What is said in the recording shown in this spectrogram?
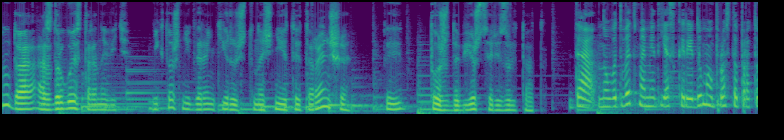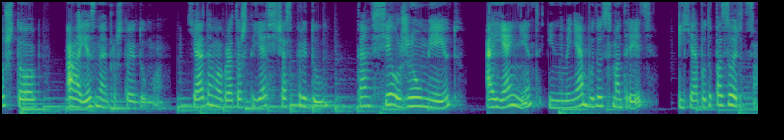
Ну да, а с другой стороны ведь никто ж не гарантирует, что начни ты это раньше, ты тоже добьешься результата. Да, но вот в этот момент я скорее думаю просто про то, что... А, я знаю, про что я думаю. Я думаю про то, что я сейчас приду, там все уже умеют, а я нет, и на меня будут смотреть, и я буду позориться.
